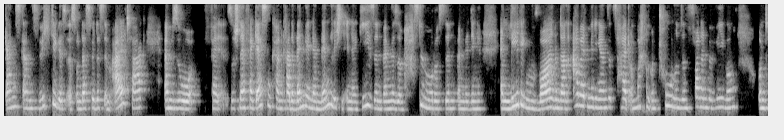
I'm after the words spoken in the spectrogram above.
ganz, ganz Wichtiges ist und dass wir das im Alltag ähm, so so schnell vergessen können, gerade wenn wir in der männlichen Energie sind, wenn wir so im Hustle-Modus sind, wenn wir Dinge erledigen wollen und dann arbeiten wir die ganze Zeit und machen und tun und sind voll in Bewegung. Und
